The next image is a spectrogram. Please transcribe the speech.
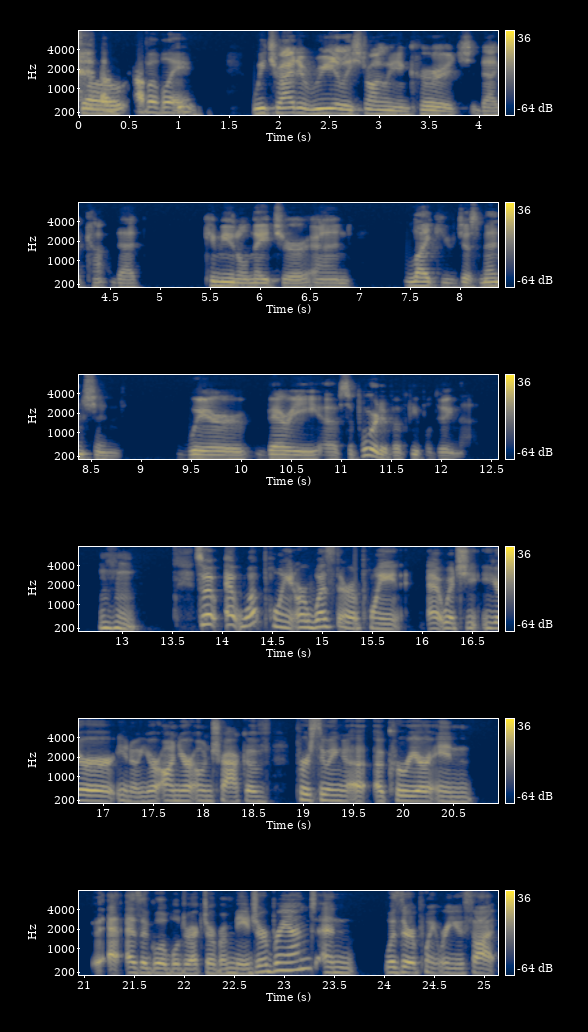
So oh, probably we try to really strongly encourage that that communal nature and like you just mentioned we're very uh, supportive of people doing that mm-hmm. so at what point or was there a point at which you're you know you're on your own track of pursuing a, a career in as a global director of a major brand and was there a point where you thought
